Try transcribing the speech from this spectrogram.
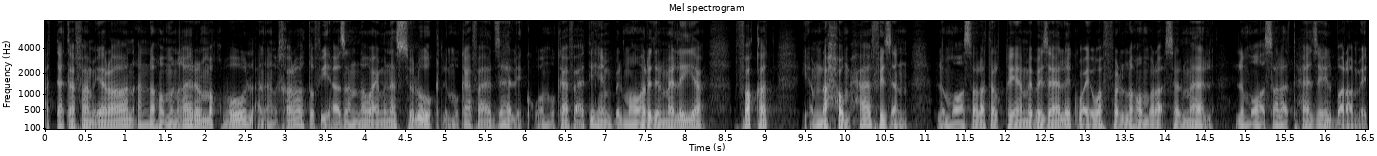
حتى تفهم إيران أنه من غير المقبول الانخراط في هذا النوع من السلوك لمكافأة ذلك ومكافأتهم بالموارد المالية. فقط يمنحهم حافزا لمواصلة القيام بذلك ويوفر لهم رأس المال لمواصلة هذه البرامج.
